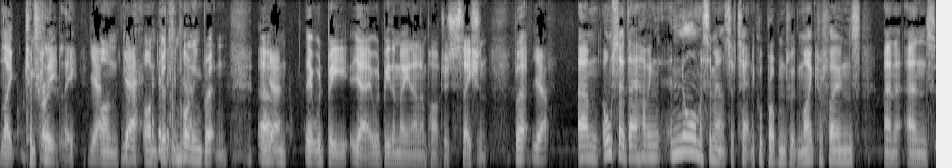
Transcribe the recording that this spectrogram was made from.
like completely Yeah. on Good, Yeah. on Good Yeah. Morning Britain, um, Yeah. it would be yeah, it would be the main Alan Partridge station. But yeah, um, also they're having enormous amounts of technical problems with microphones and and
